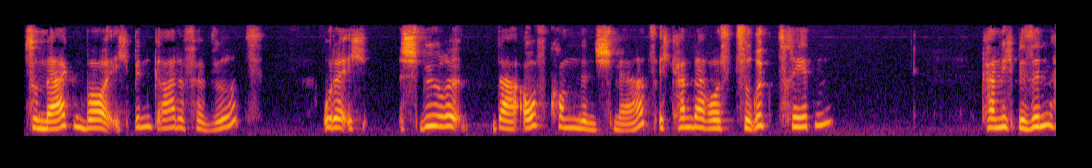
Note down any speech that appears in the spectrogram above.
zu merken, boah, ich bin gerade verwirrt oder ich spüre da aufkommenden Schmerz, ich kann daraus zurücktreten, kann mich besinnen,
